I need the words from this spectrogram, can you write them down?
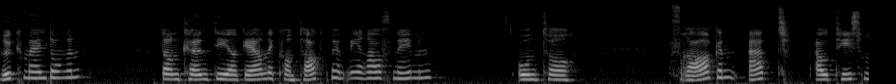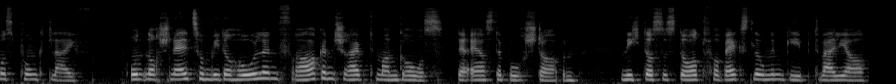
Rückmeldungen? dann könnt ihr gerne Kontakt mit mir aufnehmen unter Fragen at autismus.live. Und noch schnell zum Wiederholen, Fragen schreibt man groß, der erste Buchstaben. Nicht, dass es dort Verwechslungen gibt, weil ja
